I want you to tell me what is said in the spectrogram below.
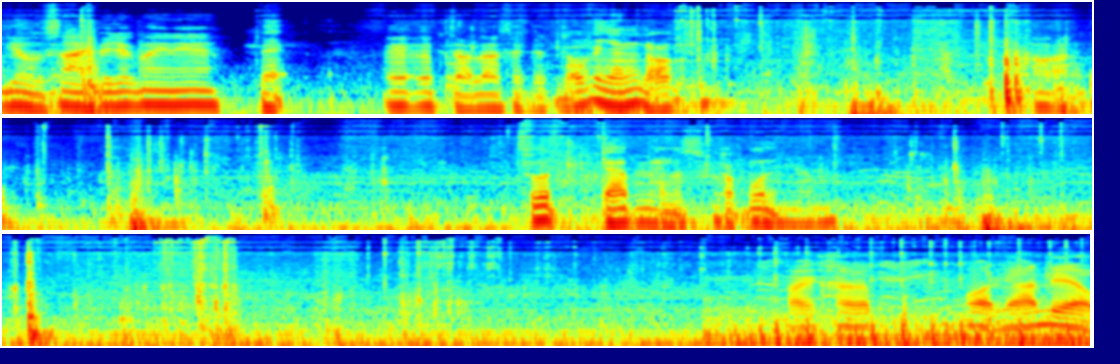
เดี่ยวสายไปจากไหนเนี่ยเนี่ย เออเออจอดแล้วเสร็จก็จบ่อดเป็นหยังดอกเอาอันสุดครับขอบคุณไปครับหอดงานแล้ว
